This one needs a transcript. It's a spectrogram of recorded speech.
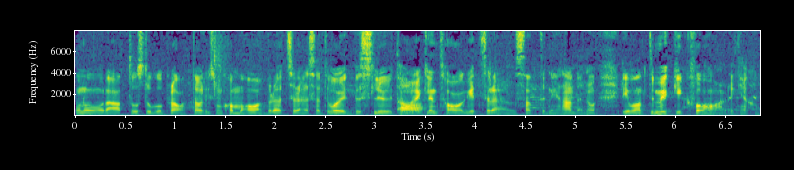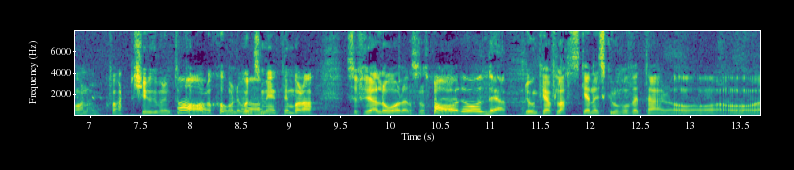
och Norato stod och pratade och liksom kom och avbröt sådär. Så det var ju ett beslut. Han Ja. verkligen tagit sådär och satte ner handen. Och det var inte mycket kvar. Det kanske var någon kvart, 20 minuter Ja. kvar av showen. Det var Ja. liksom egentligen bara Sofia Loren som skulle ja, det var det. dunka flaskan i skrovet där och, och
